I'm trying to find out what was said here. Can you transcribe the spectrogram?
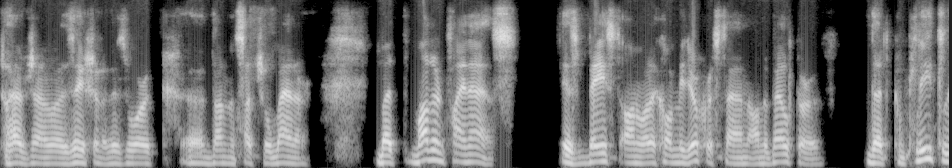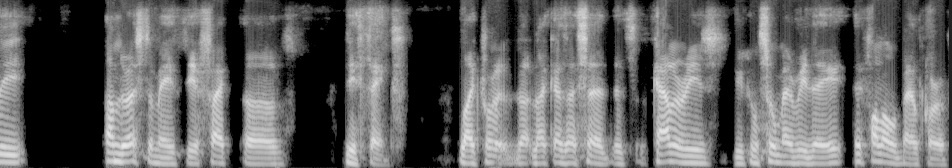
to have generalization of his work uh, done in such a manner. But modern finance is based on what I call Mediocristan on the bell curve that completely underestimates the effect of these things. Like for like as I said, it's calories you consume every day. They follow a bell curve.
